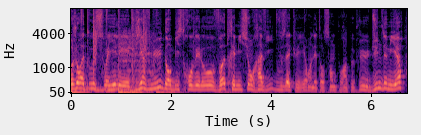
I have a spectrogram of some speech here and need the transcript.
Bonjour à tous, soyez les bienvenus dans Bistro Vélo, votre émission ravie de vous accueillir. On est ensemble pour un peu plus d'une demi-heure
